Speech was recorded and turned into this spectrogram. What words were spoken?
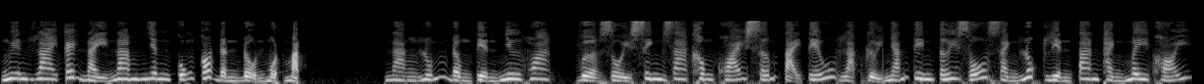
Nguyên lai like cái này nam nhân cũng có đần độn một mặt. Nàng lúm đồng tiền như hoa, vừa rồi sinh ra không khoái sớm tại tiếu lạc gửi nhắn tin tới dỗ dành lúc liền tan thành mây khói.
